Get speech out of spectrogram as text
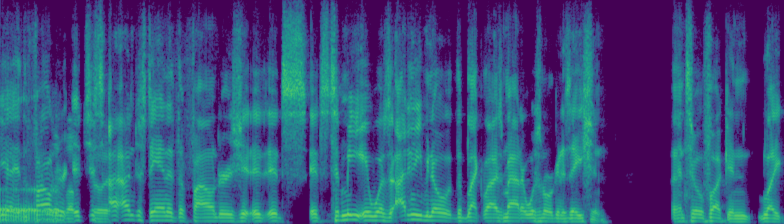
yeah the uh, founder live it just it. i understand that the founders it, it- it's it's to me it was i didn't even know the black lives matter was an organization until fucking like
